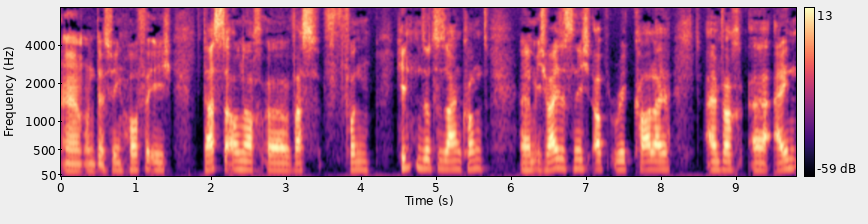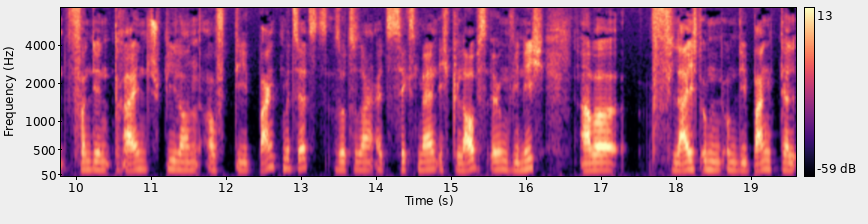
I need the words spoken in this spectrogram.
Äh, und deswegen hoffe ich, dass da auch noch äh, was von hinten sozusagen kommt. Ähm, ich weiß jetzt nicht, ob Rick Carlyle einfach äh, einen von den drei Spielern auf die Bank mitsetzt, sozusagen als Six-Man. Ich glaube es irgendwie nicht, aber vielleicht um, um die Bank der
